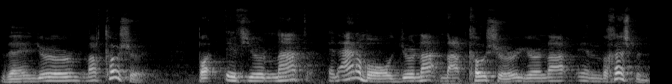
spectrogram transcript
then you're not kosher. But if you're not an animal, you're not not kosher, you're not in the cheshbon.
